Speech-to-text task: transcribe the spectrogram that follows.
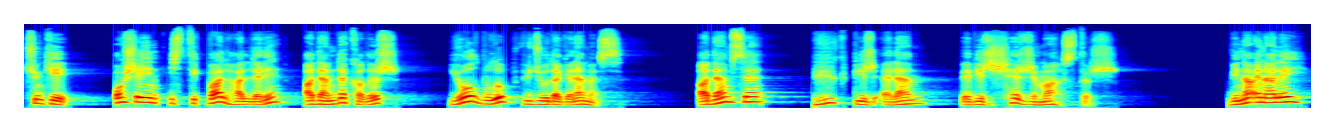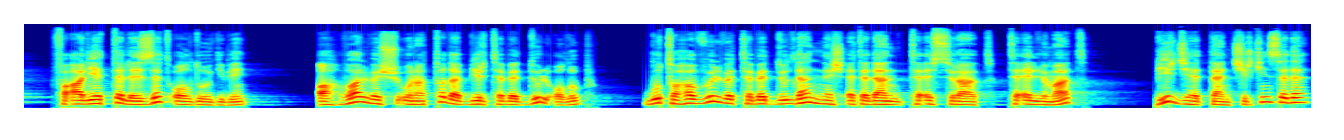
Çünkü o şeyin istikbal halleri ademde kalır, yol bulup vücuda gelemez. Ademse büyük bir elem ve bir şerri mahstır. Binaenaleyh, faaliyette lezzet olduğu gibi, ahval ve şuunatta da bir tebeddül olup, bu tahavvül ve tebeddülden neş'et eden teessürat, teellümat, bir cihetten çirkinse de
